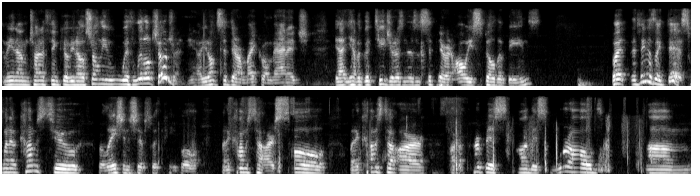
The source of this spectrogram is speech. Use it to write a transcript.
I mean, I'm trying to think of, you know, certainly with little children, you know, you don't sit there and micromanage. Yeah, you have a good teacher doesn't doesn't sit there and always spill the beans. But the thing is like this, when it comes to relationships with people, when it comes to our soul, when it comes to our our purpose on this world, um,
